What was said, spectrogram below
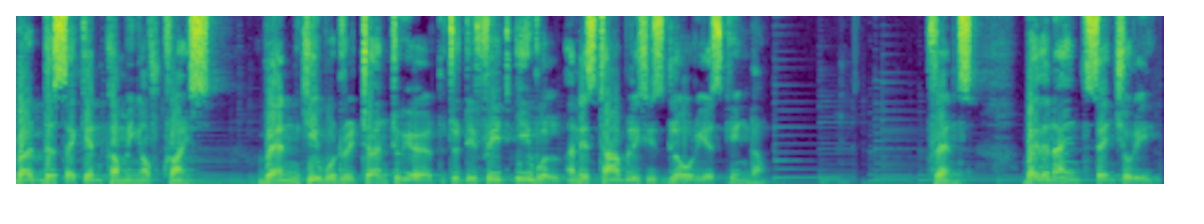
but the second coming of Christ, when he would return to earth to defeat evil and establish his glorious kingdom. Friends, by the ninth century,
